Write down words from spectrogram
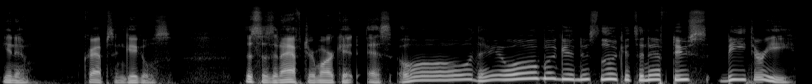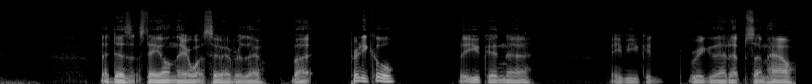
you know, craps and giggles. This is an aftermarket S. Oh, they. Oh my goodness! Look, it's an F Deuce B3. That doesn't stay on there whatsoever, though. But pretty cool that you can. Uh, maybe you could rig that up somehow.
